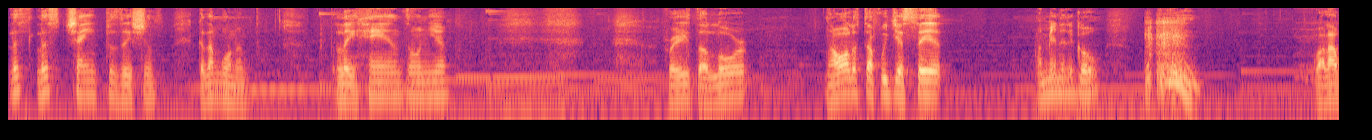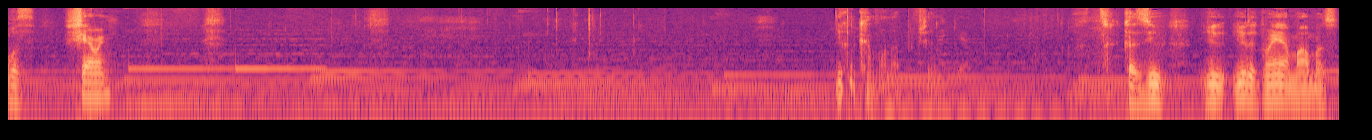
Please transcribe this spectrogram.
Let's let's change positions because I'm to lay hands on you. Praise the Lord. Now all the stuff we just said a minute ago while I was sharing. You can come on up if you Cause you you you the grandmamas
